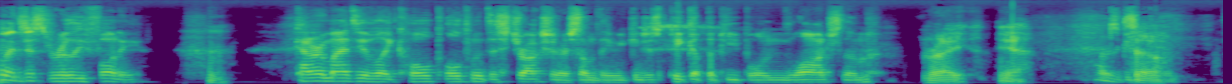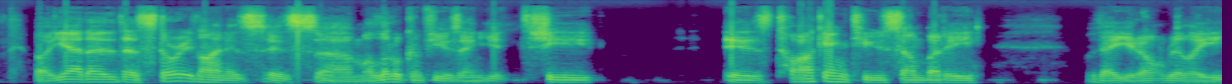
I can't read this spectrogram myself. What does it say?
one's just really funny. Kind of reminds me of like Hulk Ultimate Destruction or something. We can just pick up the people and launch them. right. Yeah. That was a good So- game. But yeah, the the storyline is is um, a little confusing. You, she is talking to somebody that you don't really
